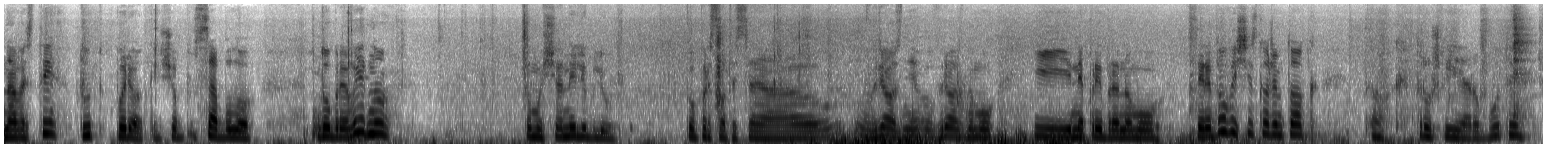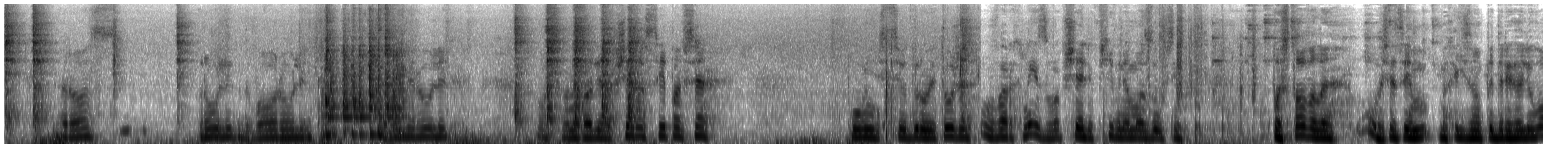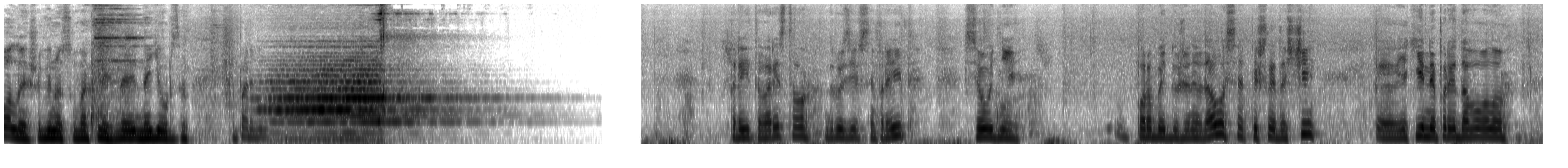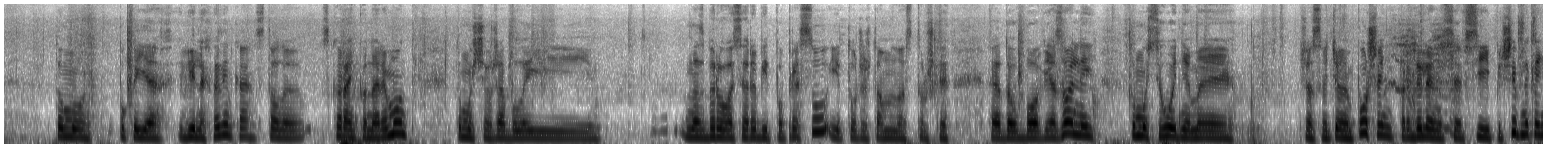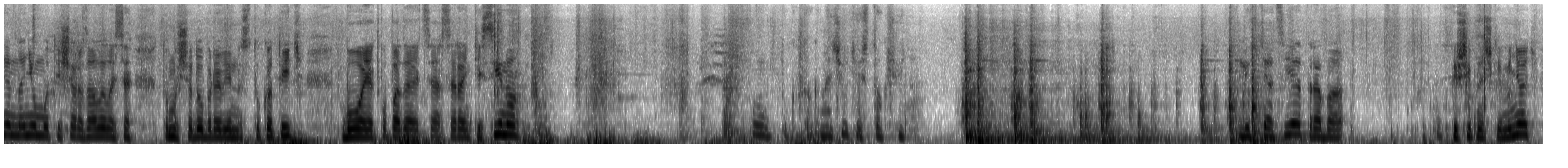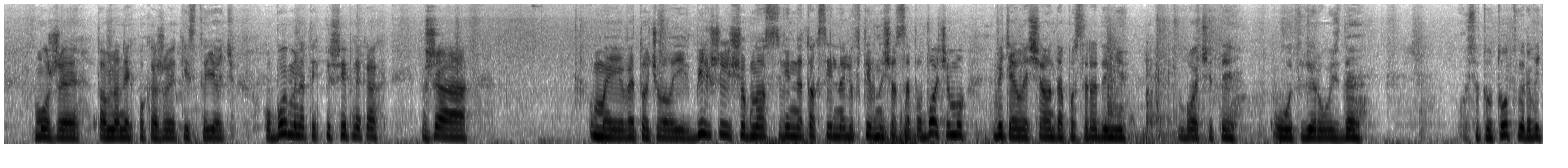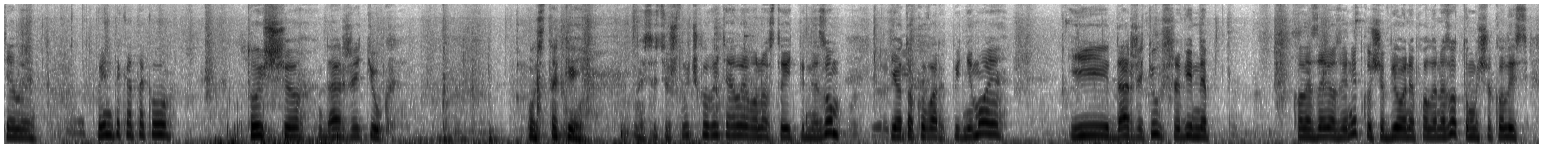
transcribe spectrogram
навести тут порядки, щоб все було добре видно, тому що не люблю поперсотися в, грязні, в грязному і неприбраному середовищі, скажімо так. Так, трошки є роботи. Раз ролик, два ролик, три ролик. Ось вони один ще розсипався. Повністю другий теж уверх-низ, взагалі люфтів нема зовсім. Поставили, ось цим механізмом підрегулювали, щоб він ось уверх-низ не, не юрзав. Тепер він. Привіт, товариство, друзі, всім привіт. Сьогодні поробити дуже не вдалося. Пішли дощі, е, які не передавало. Тому, поки є вільна хвилинка, стали скоренько на ремонт, тому що вже були і назбиралося робіт по пресу, і теж там у нас трошки е, довбав в'язальний. Тому сьогодні ми зараз витягуємо поршень, передивляємося всі підшипники на ньому, ті, що розвалилися, тому що добре він стукотить, бо як попадається сиреньке сіно. Тільки так не чуть, ось так чуть. Люфтець є, треба підшипнички міняти. Може там на них покажу, які стоять обойми на тих підшипниках. Вже ми виточували їх більше, щоб нас він не так сильно люфтив. Ну, зараз це побачимо. Витягли ще де посередині, бачите, отвір ось де. Ось тут отвір, витягли пинтика такого, той, що держить тюк. Ось такий. Ось цю штучку витягли, воно стоїть під низом, і отако вверх піднімає і держить тюк, щоб він не коли зав'язує нитку, щоб його не пхали назад, тому що колись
